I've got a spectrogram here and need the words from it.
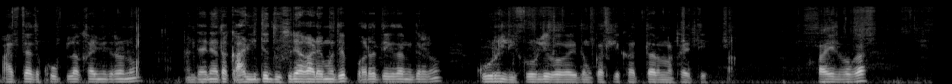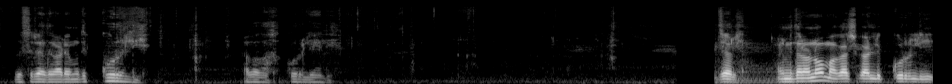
आज त्याचं खूप लख आहे मित्रांनो. आणि त्याने आता काढली ते दुसऱ्या गाड्यामध्ये. परत एकदा मित्रांनो कुरली. कुरली बघा एकदम कसली खतरनाक आहे ते. साईज बघा. दुसऱ्या गाड्यामध्ये कुरली. हा बघा कुरली आली. चल. आणि मित्रांनो मगाशी काढली कुरली.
